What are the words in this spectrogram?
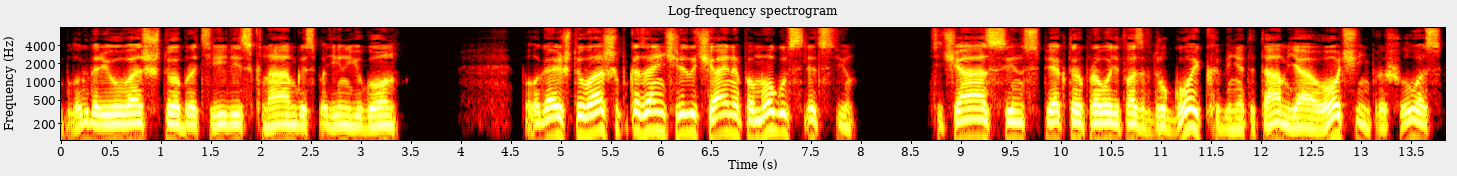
Благодарю вас, что обратились к нам, господин Югон. Полагаю, что ваши показания чрезвычайно помогут следствию. Сейчас инспектор проводит вас в другой кабинет, и там я очень прошу вас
